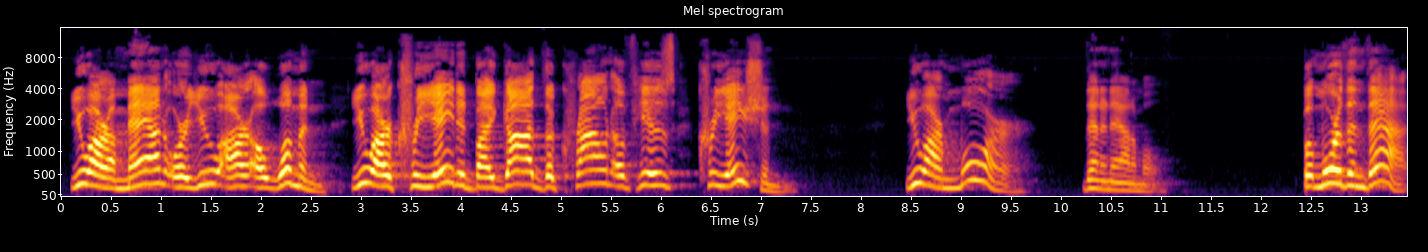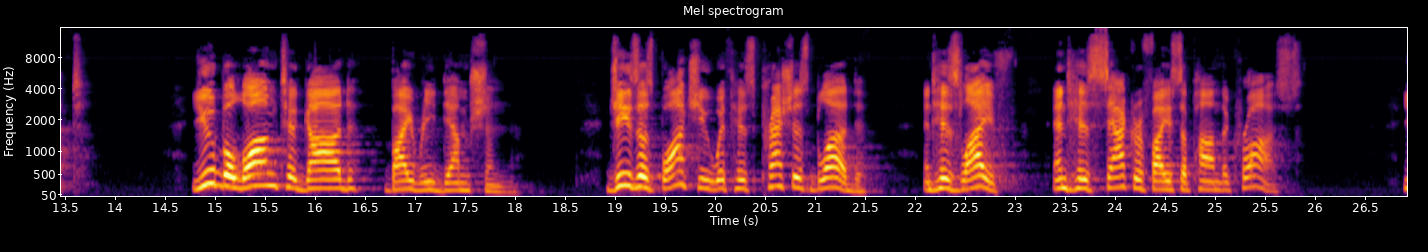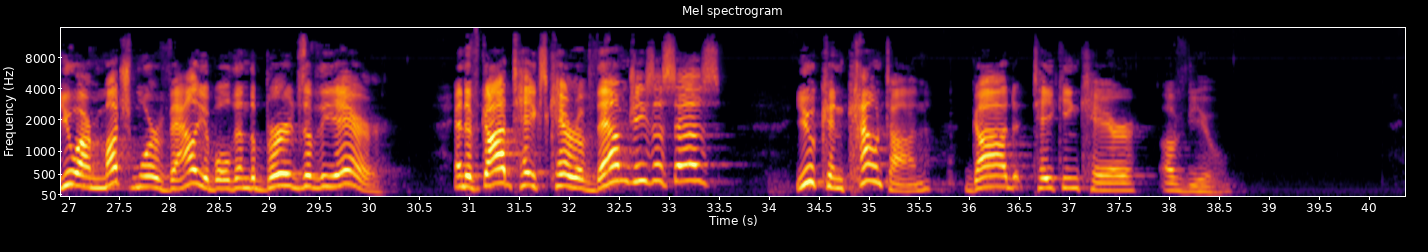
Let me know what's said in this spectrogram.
You are a man or you are a woman. You are created by God, the crown of His creation. You are more than an animal. But more than that, you belong to God by redemption. Jesus bought you with His precious blood and his life and his sacrifice upon the cross. You are much more valuable than the birds of the air. And if God takes care of them, Jesus says, you can count on God taking care of you.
